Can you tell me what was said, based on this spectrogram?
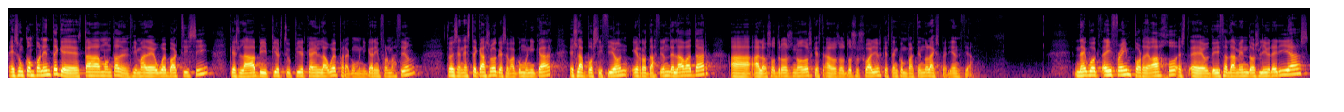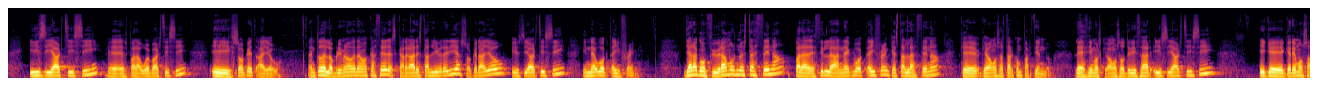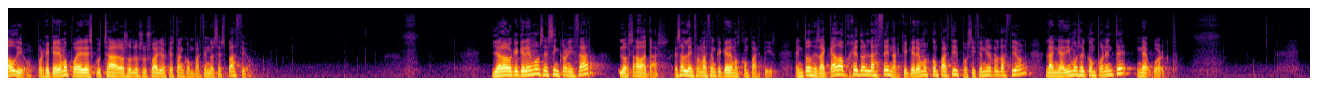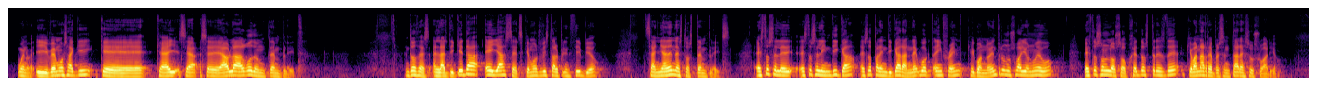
Es un componente que está montado encima de WebRTC, que es la API peer-to-peer que hay en la web para comunicar información. Entonces, en este caso, lo que se va a comunicar es la posición y rotación del avatar a, los otros nodos, a los otros usuarios que estén compartiendo la experiencia. Networked A-Frame, por debajo, eh, utiliza también dos librerías, EasyRTC, que es para WebRTC, y Socket.io. Entonces, lo primero que tenemos que hacer es cargar estas librerías, Socket.io, EasyRTC y Networked A-Frame. Y ahora configuramos nuestra escena para decirle a Networked A-Frame que esta es la escena que, vamos a estar compartiendo. Le decimos que vamos a utilizar EasyRTC y que queremos audio, porque queremos poder escuchar a los otros usuarios que están compartiendo ese espacio. Y ahora lo que queremos es sincronizar los avatars. Esa es la información que queremos compartir. Entonces, a cada objeto en la escena que queremos compartir posición y rotación, le añadimos el componente networked. Bueno, y vemos aquí que, se, habla algo de un template. Entonces, en la etiqueta A-Assets que hemos visto al principio, se añaden estos templates. Esto se le, esto se le indica, esto es para indicar a Networked A-Frame que cuando entre un usuario nuevo, estos son los objetos 3D que van a representar a ese usuario.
